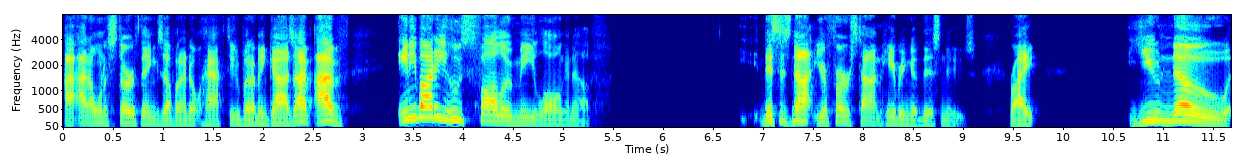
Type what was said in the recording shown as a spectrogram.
I, I don't want to stir things up when I don't have to. But I mean, guys, I've I've anybody who's followed me long enough. This is not your first time hearing of this news, right? You know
